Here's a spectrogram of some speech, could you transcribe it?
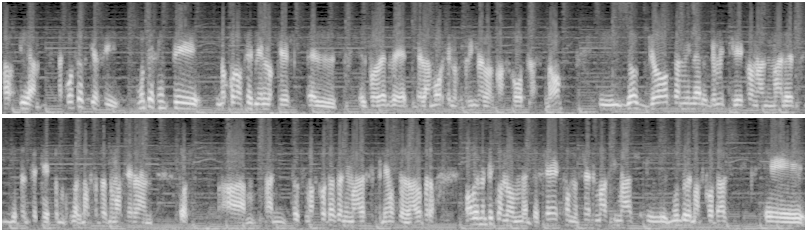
ah, la cosa es que así, mucha gente no conoce bien lo que es el, el poder del amor que nos brindan las mascotas, ¿no? Y yo yo también yo me crié con animales yo pensé que las mascotas nomás eran pues, um, mascotas animales que teníamos en el lado, pero obviamente cuando empecé a conocer más y más el mundo de mascotas, eh,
